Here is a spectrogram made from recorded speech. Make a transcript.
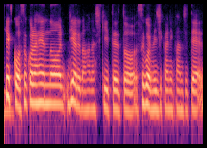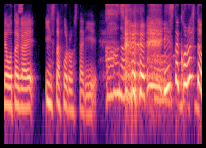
結構そこら辺のリアルな話聞いてるとすごい身近に感じてでお互いインスタフォローしたり。ああ、なるほど。インスタこの人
